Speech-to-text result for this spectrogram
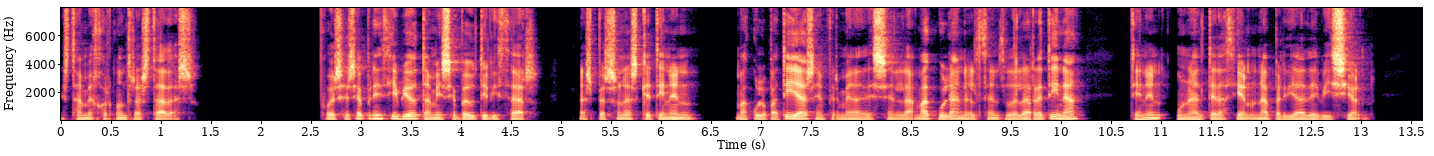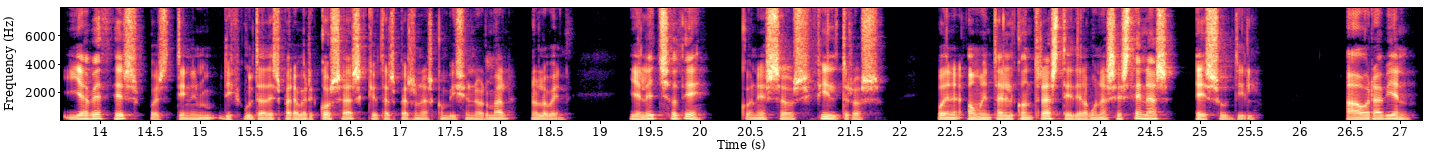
están mejor contrastadas. Pues ese principio también se puede utilizar las personas que tienen maculopatías, enfermedades en la mácula, en el centro de la retina, tienen una alteración, una pérdida de visión. Y a veces, pues tienen dificultades para ver cosas que otras personas con visión normal no lo ven. Y el hecho de, con esos filtros, pueden aumentar el contraste de algunas escenas es útil. Ahora bien,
